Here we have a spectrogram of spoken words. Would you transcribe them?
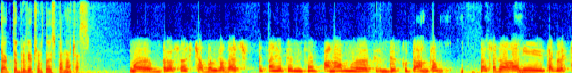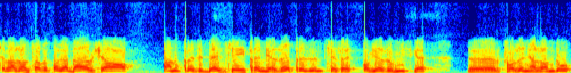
Tak, dobry wieczór, to jest pana czas. E, Proszę, chciałbym zadać pytanie tym dwóm panom, e, dyskutantom. Dlaczego oni tak lekceważąco wypowiadają się o panu prezydencie i premierze? Prezydencie, że powierzył misję e, tworzenia rządu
